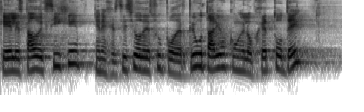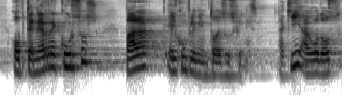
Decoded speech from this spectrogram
que el Estado exige en ejercicio de su poder tributario con el objeto de obtener recursos para el cumplimiento de sus fines. Aquí hago dos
